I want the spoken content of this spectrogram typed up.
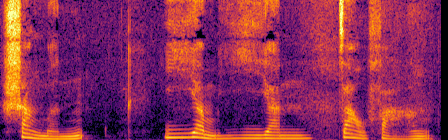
上门。เยี่造访。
